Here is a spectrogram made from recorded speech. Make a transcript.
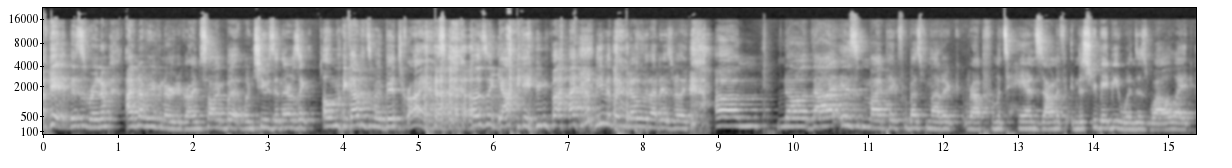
Okay, this is random. I've never even heard a Grimes song, but when she was in there, I was like, "Oh my god, it's my bitch Grimes." I was like gagging, but I don't even like know who that is really. Um, no, that is my pick for best melodic rap performance, hands down. If Industry Baby wins as well, like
